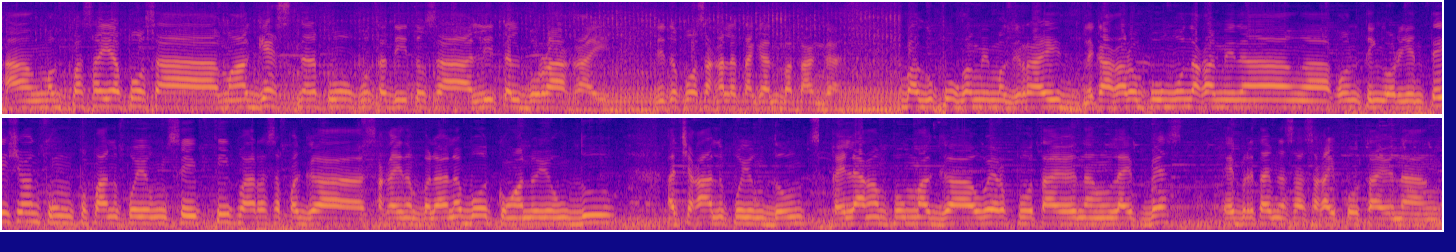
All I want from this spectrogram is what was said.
Ang magpasaya po sa mga guests na pumupunta dito sa Little Boracay, dito po sa Calatagan, Batangas. Bago po kami mag-ride, nakakaroon po muna kami ng ah, konting orientation kung paano po yung safety para sa pagsakay ng banana boat, kung ano yung do, at saka ano po yung don'ts. Kailangan po mag-wear po tayo ng life vest every time nasasakay po tayo ng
